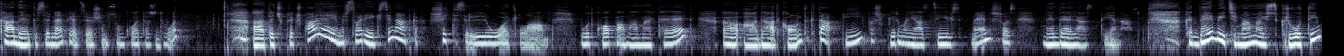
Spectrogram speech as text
kādēļ tas ir nepieciešams un ko tas dod. Taču priekšpārējiem ir svarīgi zināt, ka šis ir ļoti labi. Būt kopā mamma ar tēti, ādāta kontaktā, īpaši pirmajās dzīves mēnešos, nedēļās, dienās. Kad bērns ir mammai uz krūtīm,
